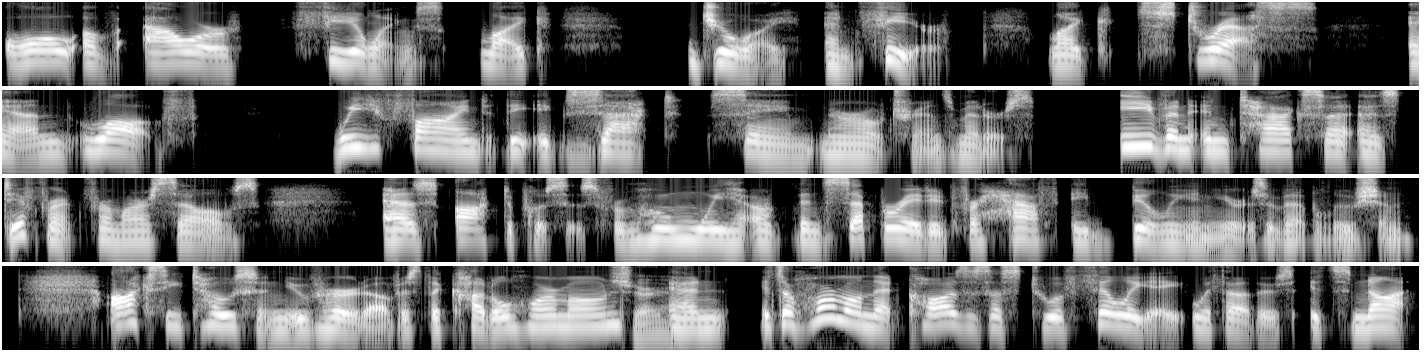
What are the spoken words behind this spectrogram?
all of our feelings, like joy and fear, like stress and love. we find the exact same neurotransmitters, even in taxa as different from ourselves as octopuses, from whom we have been separated for half a billion years of evolution. Oxytocin, you've heard of, is the cuddle hormone. Sure. And it's a hormone that causes us to affiliate with others. It's not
